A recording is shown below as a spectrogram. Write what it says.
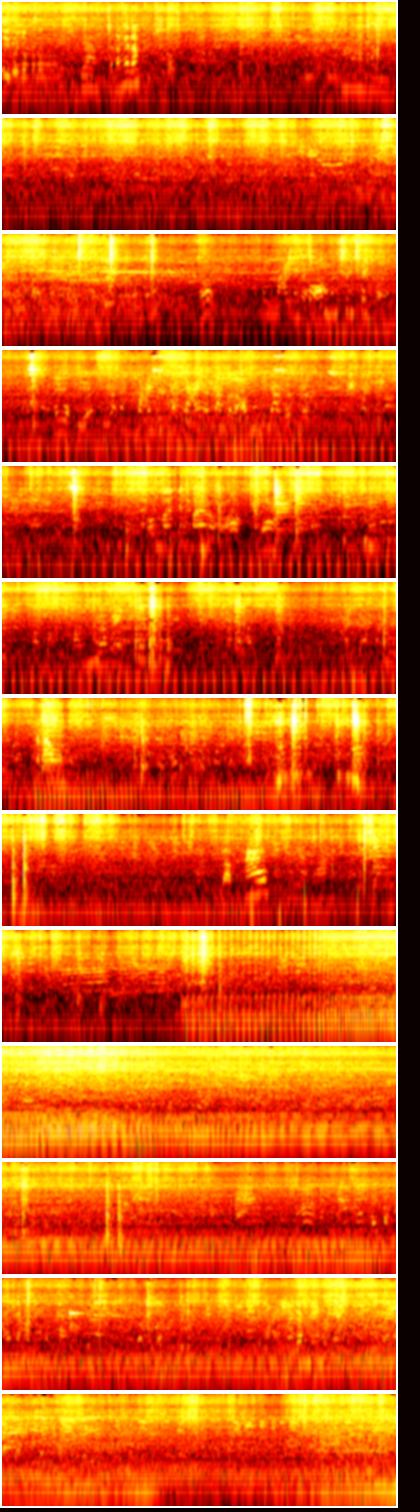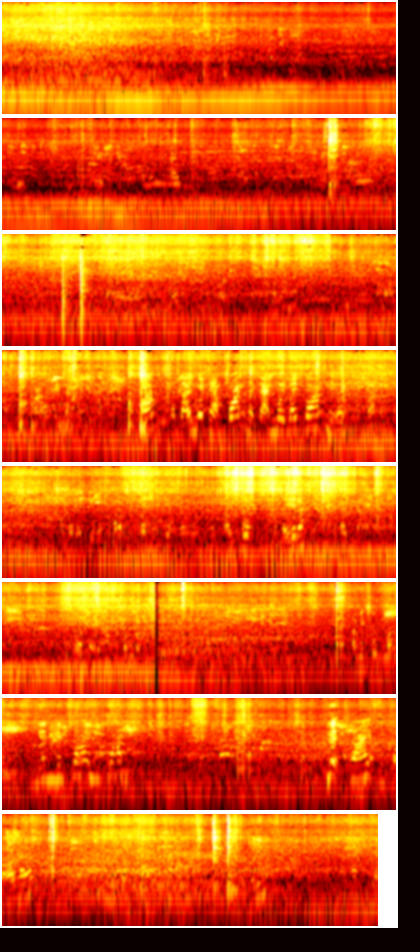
Ê, bỏ nhom vào đây. dạ còn đang nghe đó. Cái Đấy nuôi thảm quan phải cái nuôi bay quan nữa thấy đó. À, bên sụp thôi. miền miền khoai miền khoai. Miền khoai mình khó lắm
